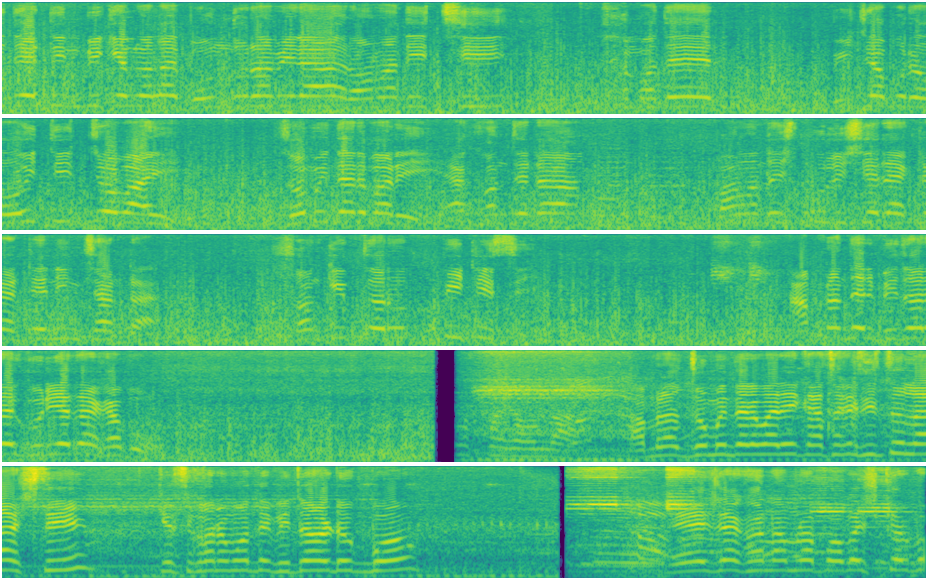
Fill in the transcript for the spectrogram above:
ঈদের দিন বিকেলবেলায় বন্ধুরা মিরা রওনা দিচ্ছি আমাদের মির্জাপুরের ঐতিহ্যবাহী জমিদার বাড়ি। এখন যেটা বাংলাদেশ পুলিশের একটা ট্রেনিং সেন্টার, সংক্ষিপ্ত রূপ পিটিসি আপনাদের ভিতরে ঘুরিয়ে দেখাবো। আমরা জমিদার বাড়ির কাছাকাছি চলে আসছি, কিছুক্ষণের মধ্যে ভিতরে ঢুকবো। এই যে এখন আমরা প্রবেশ করব।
